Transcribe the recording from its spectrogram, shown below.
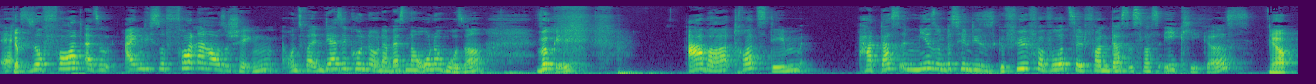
Äh, Ja. Sofort, also eigentlich sofort nach Hause schicken. Und zwar in der Sekunde und am besten noch ohne Hose. Wirklich. Aber trotzdem hat das in mir so ein bisschen dieses Gefühl verwurzelt von, das ist was Ekliges. Ja.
